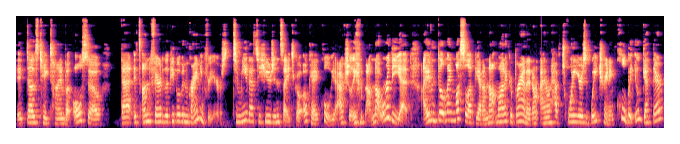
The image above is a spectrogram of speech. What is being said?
it does take time, but also that it's unfair to the people who've been grinding for years. To me, that's a huge insight to go, okay, cool. Yeah, actually, I'm not worthy yet. I haven't built my muscle up yet. I'm not Monica Brant. I don't I don't have 20 years of weight training. Cool, but you'll get there.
